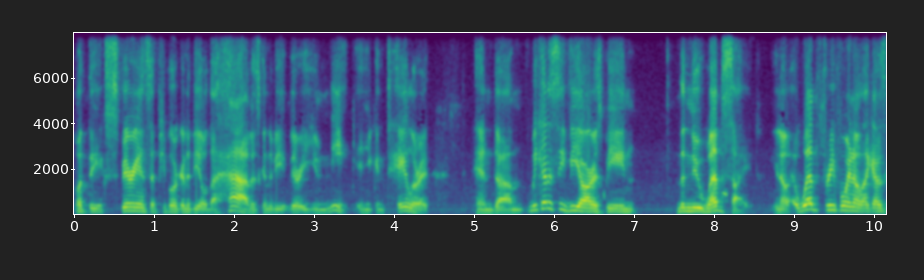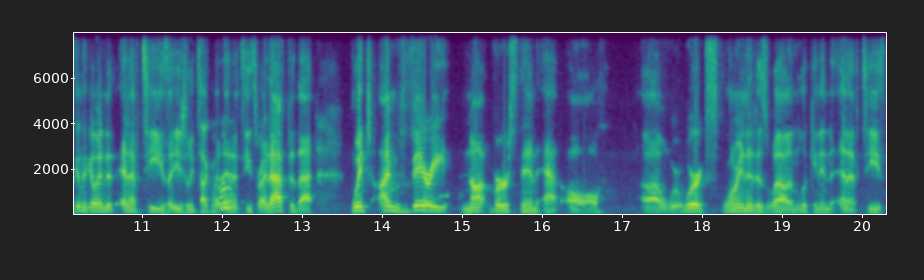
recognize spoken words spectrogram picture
but the experience that people are going to be able to have is going to be very unique and you can tailor it and um, we kind of see VR as being the new website. You know, Web 3.0. Like I was going to go into NFTs. I usually talk about oh. NFTs right after that, which I'm very not versed in at all. Uh, we're, we're exploring it as well and looking into NFTs.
